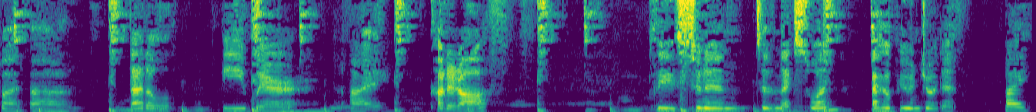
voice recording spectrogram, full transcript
But uh, that'll be where I cut it off. Please tune in to the next one. I hope you enjoyed it. Bye.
